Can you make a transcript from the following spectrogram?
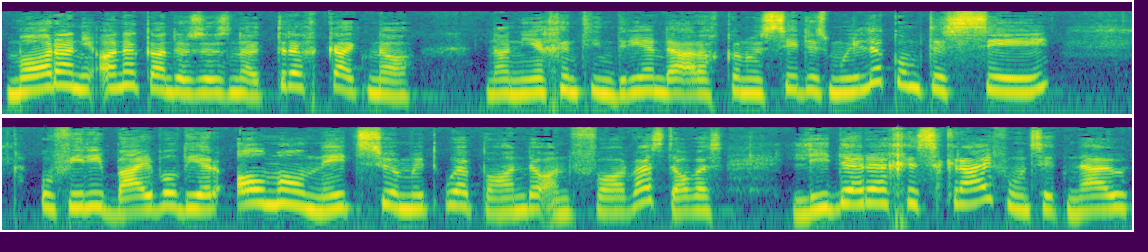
Maar aan die ander kant as ons nou terugkyk na na 1933 kan ons sê dis moeilik om te sê of hierdie Bybel deur almal net so met oop hande aanvaar was. Daar was liedere geskryf. Ons het nou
